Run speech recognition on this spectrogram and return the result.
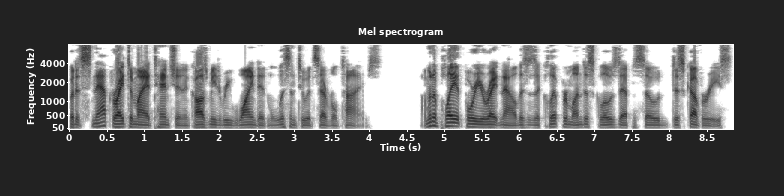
but it snapped right to my attention and caused me to rewind it and listen to it several times. I'm going to play it for you right now. This is a clip from Undisclosed episode Discoveries,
